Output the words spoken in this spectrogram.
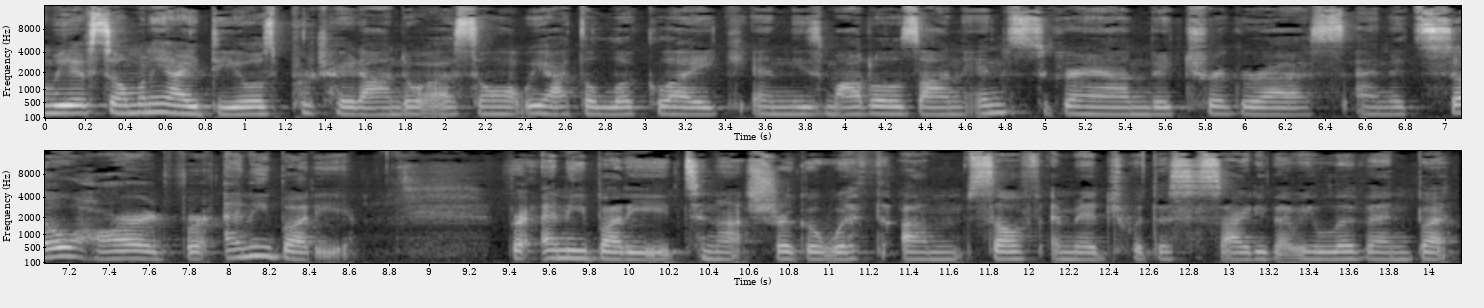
and we have so many ideals portrayed onto us and what we have to look like and these models on instagram they trigger us and it's so hard for anybody for anybody to not struggle with um, self-image with the society that we live in but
